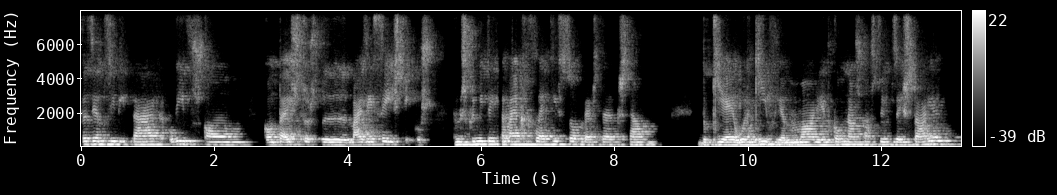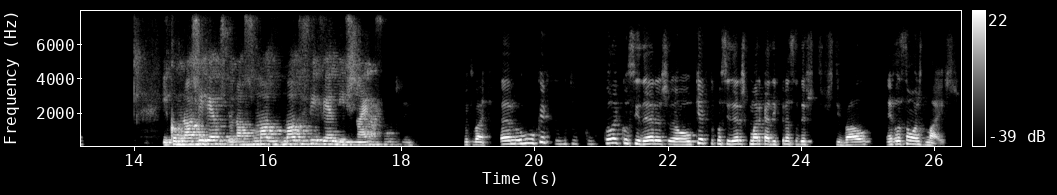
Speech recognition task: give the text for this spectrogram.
fazemos editar livros com, com textos de, mais ensaísticos, que nos permitem também refletir sobre esta questão do que é o arquivo e a memória, de como nós construímos a história e como nós vivemos, do nosso modo, modo de vivendi, não é? No fundo. Muito bem. Um, o que é que, qual é que consideras, ou o que é que tu consideras que marca a diferença deste festival em relação aos demais?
